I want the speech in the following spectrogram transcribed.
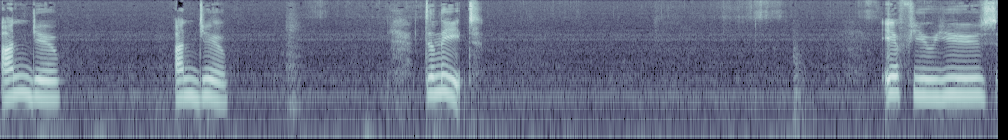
undo, undo, delete. If you use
